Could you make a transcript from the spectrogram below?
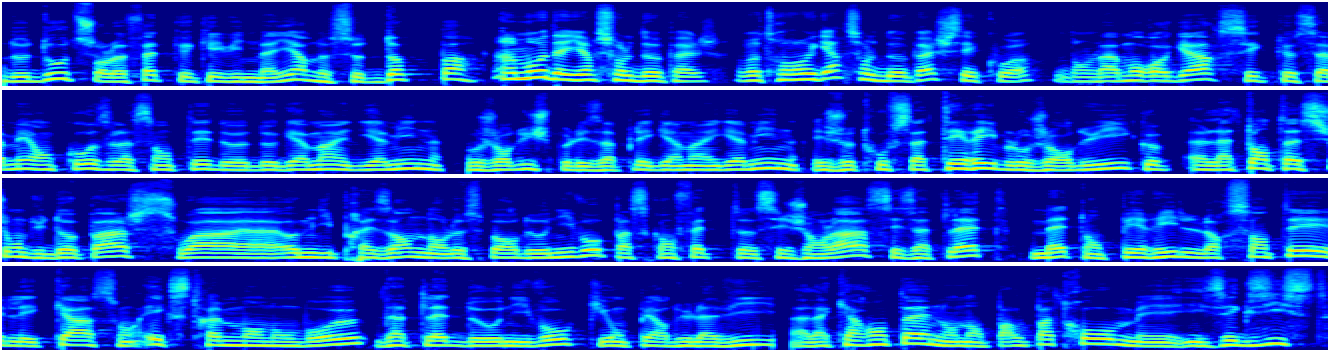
de doute sur le fait que Kevin Mayer ne se dope pas. Un mot d'ailleurs sur le dopage. Votre regard sur le dopage, c'est quoi dans le... bah, Mon regard, c'est que ça met en cause la santé de, de gamins et gamines. Aujourd'hui, je peux les appeler gamins et gamines. Et je trouve ça terrible aujourd'hui que la tentation du dopage soit euh, omniprésente dans le sport de haut niveau parce qu'en fait, ces gens-là, ces athlètes, mettent en péril leur santé. Les cas sont extrêmement nombreux d'athlètes de haut niveau qui ont perdu la vie à la quarantaine. On n'en parle pas trop, mais ils existent.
